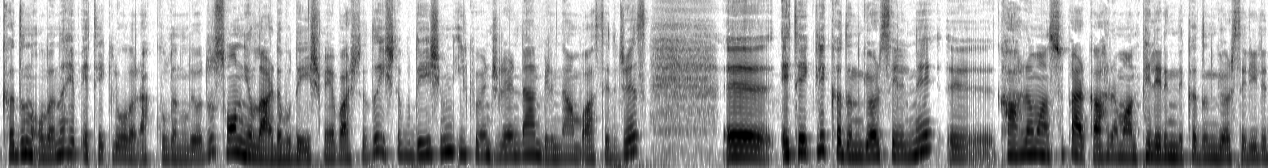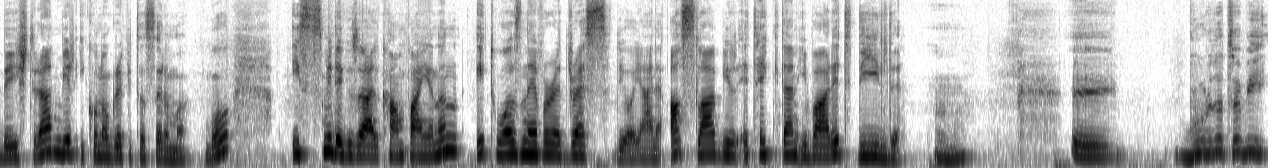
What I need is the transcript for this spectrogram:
kadın olanı hep etekli olarak kullanılıyordu. Son yıllarda bu değişmeye başladı. İşte bu değişimin ilk öncülerinden birinden bahsedeceğiz. E, etekli kadın görselini e, kahraman süper kahraman pelerinli kadın görseliyle değiştiren bir ikonografi tasarımı bu. İsmi de güzel kampanyanın It Was Never a Dress diyor yani asla bir etekten ibaret değildi. Hı hı. Ee, burada tabii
